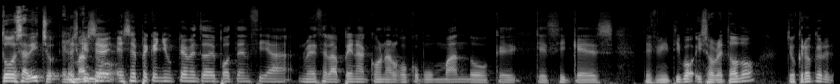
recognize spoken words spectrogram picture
todo se ha dicho. El es mando... que ese, ese pequeño incremento de potencia merece la pena con algo como un mando que, que sí que es definitivo. Y sobre todo, yo creo que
